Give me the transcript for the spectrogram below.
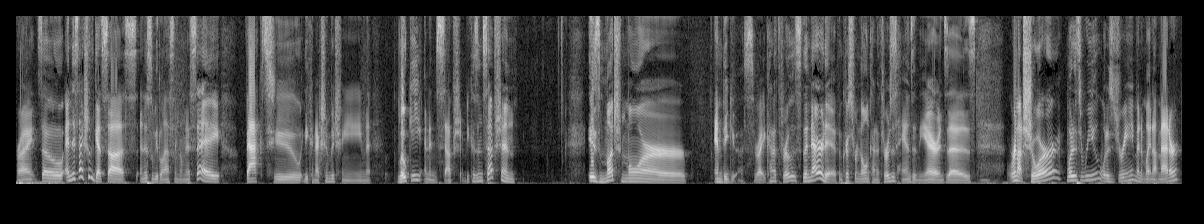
right? So, and this actually gets us, and this will be the last thing I'm going to say, back to the connection between Loki and Inception because Inception is much more ambiguous, right? It kind of throws the narrative, and Christopher Nolan kind of throws his hands in the air and says, We're not sure what is real, what is dream, and it might not matter.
